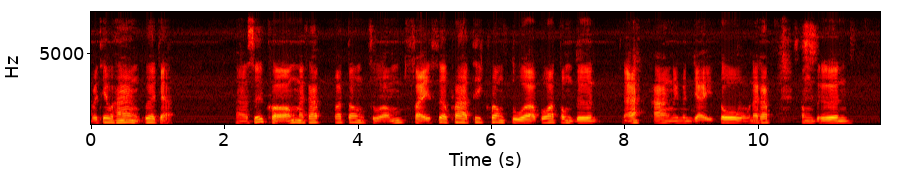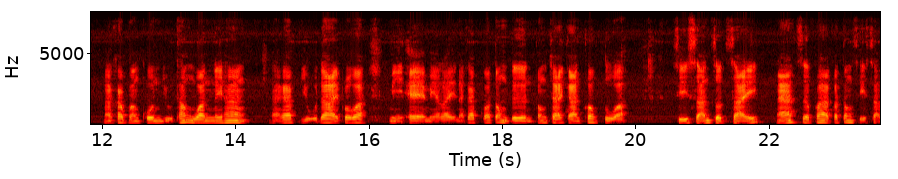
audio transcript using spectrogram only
ไปเที่ยวห้างเพื่อจะซื้อของนะครับ ก็ต้องสวมใส่เสื้อผ้าที่คล่องตัว เพราะว่าต้องเดินนะห้างนี้มันใหญ่โตนะครับ ต้องเดินนะครับ บางคนอยู่ทั้งวันในห้างนะครับ อยู่ได้เพราะว่ามีแอร์มีอะไรนะครับ ก็ต้องเดินต้องใช้การคล่องตัว สีสันสดใสนะเสื้อผ้าก็ต้องสีสัน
